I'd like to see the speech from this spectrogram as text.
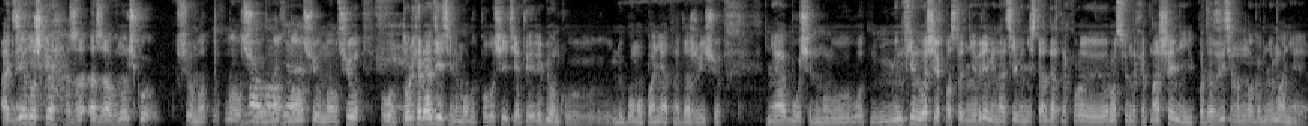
А дедушка, а за, а за внучку все, молчу, Володя. молчу, молчу. Вот, только родители могут получить, это и ребенку любому понятно, даже еще необученному. Вот Минфин вообще в последнее время на теме нестандартных ро- родственных отношений подозрительно много внимания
